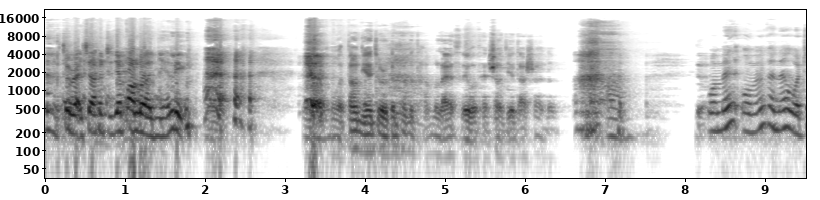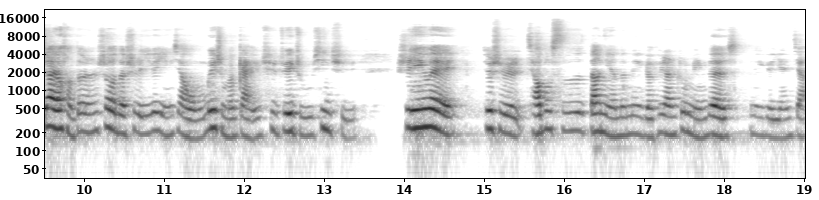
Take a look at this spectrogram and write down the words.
他们。这阮老师直接暴露了年龄。我当年就是跟他们谈不来，所以我才上街搭讪的。啊，我们我们可能我知道有很多人受的是一个影响，我们为什么敢于去追逐兴趣，是因为就是乔布斯当年的那个非常著名的那个演讲，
